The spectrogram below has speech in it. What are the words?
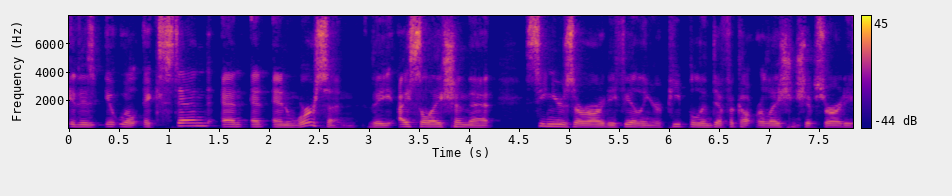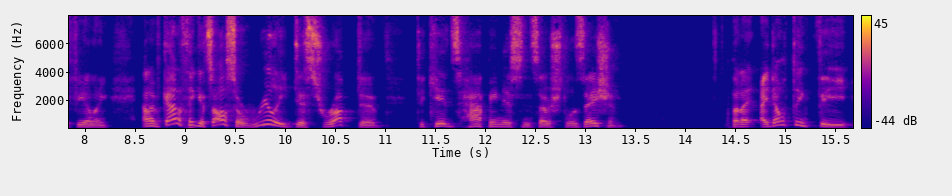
it is it will extend and, and and worsen the isolation that seniors are already feeling or people in difficult relationships are already feeling. And I've got to think it's also really disruptive to kids' happiness and socialization. But I, I don't think the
